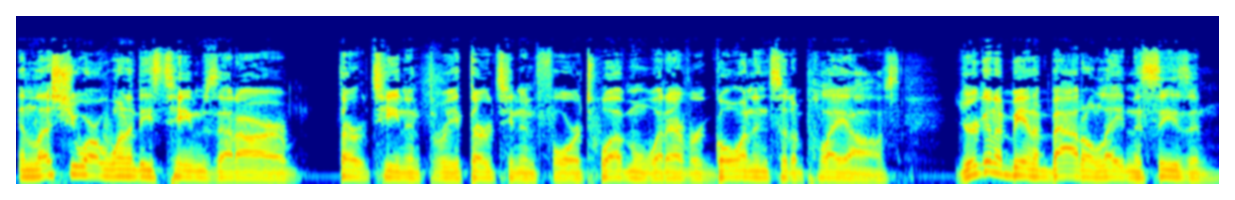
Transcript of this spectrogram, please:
unless you are one of these teams that are 13 and 3, 13 and 4, 12 and whatever, going into the playoffs, you're going to be in a battle late in the season.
